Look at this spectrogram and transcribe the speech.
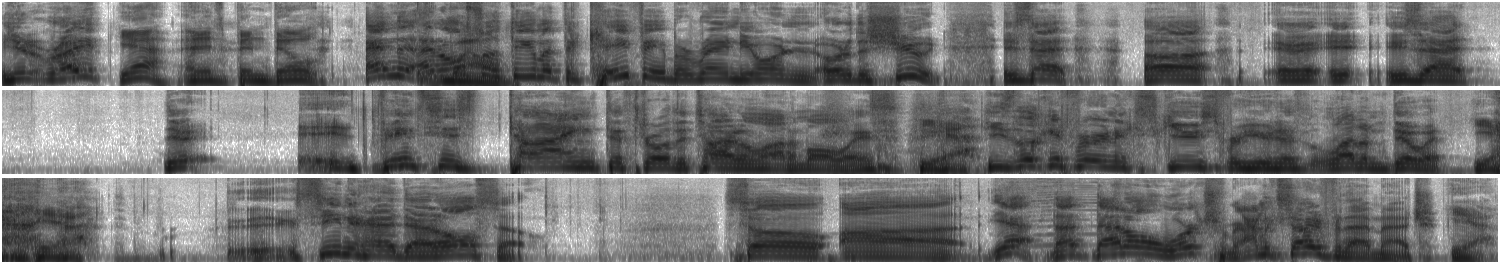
You know, right? Yeah. And it's been built. And and also well. think about the kayfabe of Randy Orton or the shoot is that uh is that there Vince is dying to throw the title on him always. Yeah. He's looking for an excuse for you to let him do it. Yeah. Yeah. Cena had that also. So uh yeah, that that all works for me. I'm excited for that match. Yeah.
